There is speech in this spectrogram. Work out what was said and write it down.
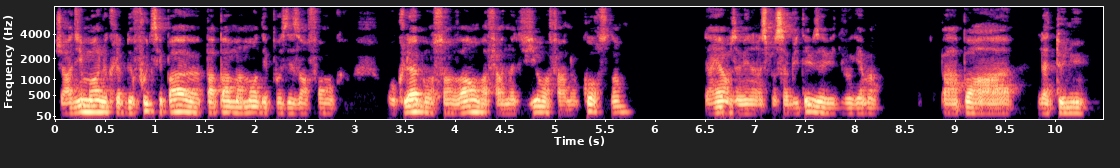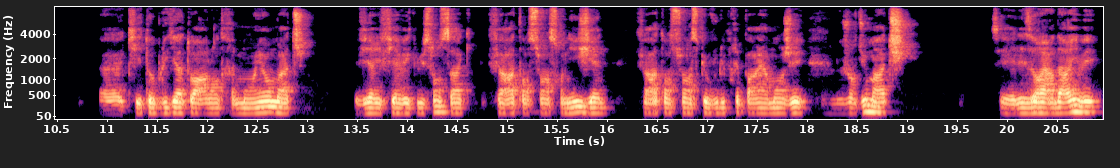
Je leur dis, moi, le club de foot, c'est pas papa, maman dépose des enfants au, club, on s'en va, on va faire notre vie, on va faire nos courses, non? Derrière, vous avez une responsabilité vis-à-vis de vos gamins par rapport à la tenue qui est obligatoire à l'entraînement et au match, vérifier avec lui son sac, faire attention à son hygiène, faire attention à ce que vous lui préparez à manger le jour du match. C'est les horaires d'arrivée.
